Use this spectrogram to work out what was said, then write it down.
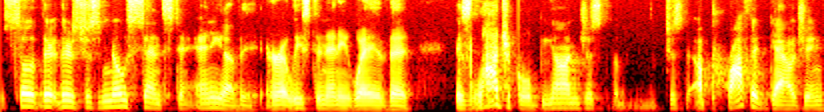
So there, there's just no sense to any of it, or at least in any way that is logical beyond just just a profit gouging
